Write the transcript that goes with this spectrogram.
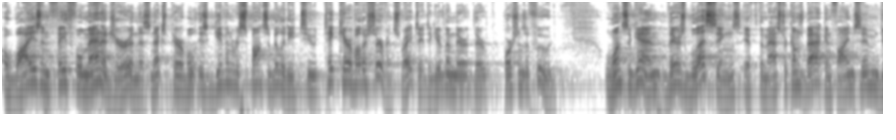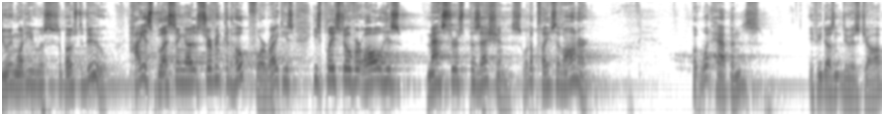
A wise and faithful manager in this next parable is given responsibility to take care of other servants, right? To, to give them their, their portions of food. Once again, there's blessings if the master comes back and finds him doing what he was supposed to do. Highest blessing a servant could hope for, right? He's, he's placed over all his master's possessions. What a place of honor. But what happens if he doesn't do his job?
